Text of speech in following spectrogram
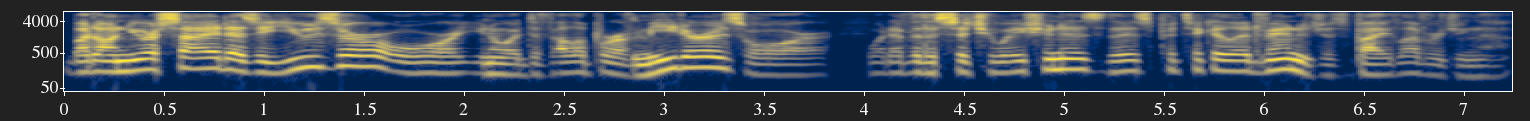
but on your side as a user or you know a developer of meters or whatever the situation is, there's particular advantages by leveraging that.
